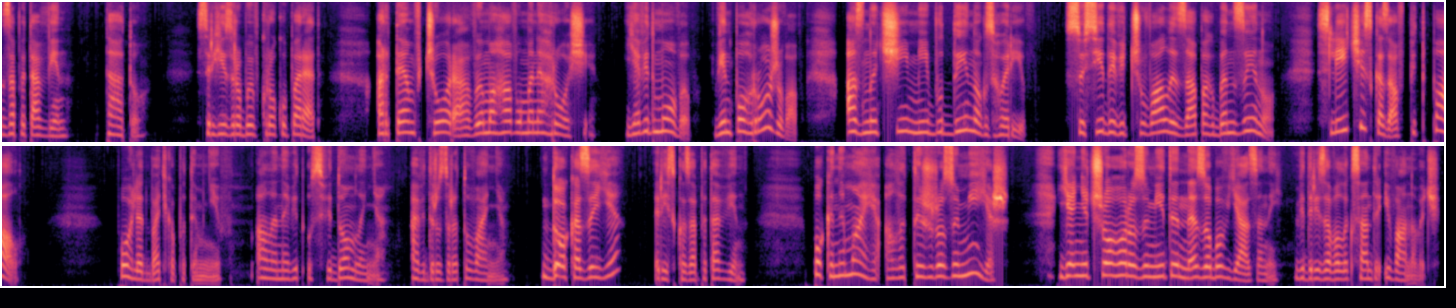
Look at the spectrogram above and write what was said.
запитав він. Тату. Сергій зробив крок уперед. Артем вчора вимагав у мене гроші. Я відмовив. Він погрожував, а зночі мій будинок згорів. Сусіди відчували запах бензину. Слідчий сказав підпал. Погляд батька потемнів, але не від усвідомлення, а від роздратування. Докази є? різко запитав він. Поки немає, але ти ж розумієш. Я нічого розуміти не зобов'язаний, відрізав Олександр Іванович.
